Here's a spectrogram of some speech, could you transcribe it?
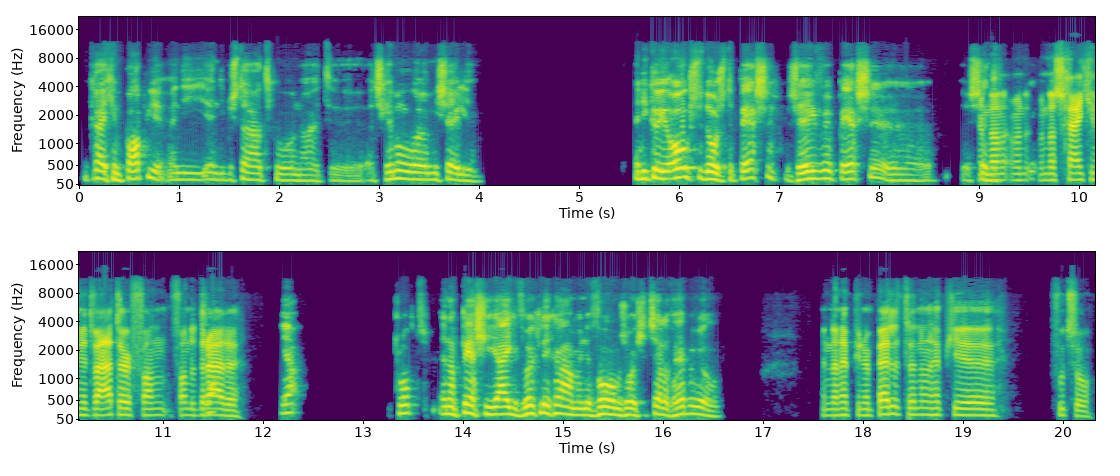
Dan krijg je een papje en die, en die bestaat gewoon uit, eh uit schimmelmycelium. En die kun je oogsten door ze te persen. Zeven persen. eh, En dan, dan scheid je het water van, van de draden. Klopt. En dan pers je je eigen vruchtlichaam in de vorm zoals je het zelf hebben wil. En dan heb je een pellet en dan heb je voedsel.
